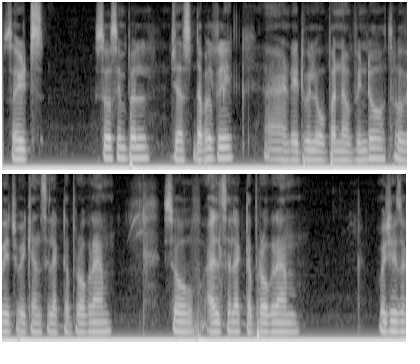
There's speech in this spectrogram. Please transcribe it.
So it's so simple just double click and it will open a window through which we can select a program. So I'll select a program which is a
